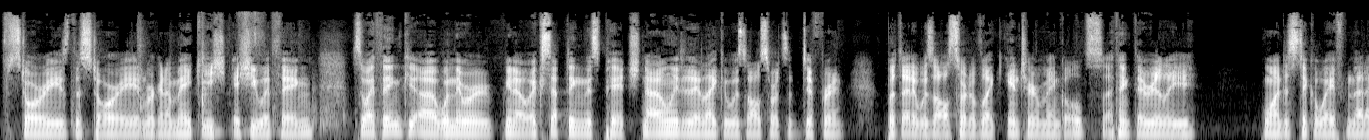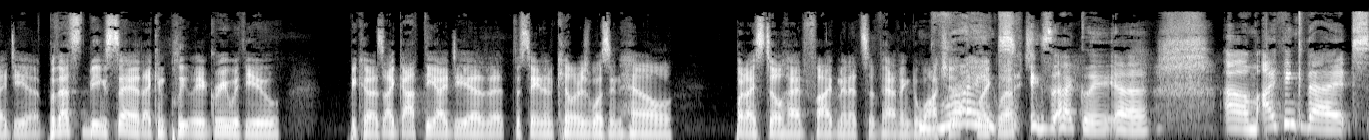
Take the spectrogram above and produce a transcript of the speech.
story is the story, and we're gonna make each issue a thing. So I think uh, when they were you know accepting this pitch, not only did they like it was all sorts of different, but that it was all sort of like intermingled. I think they really wanted to stick away from that idea. But that's being said, I completely agree with you because I got the idea that the Saint of Killers was in hell, but I still had five minutes of having to watch it like left. Exactly. Yeah. Um, I think that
